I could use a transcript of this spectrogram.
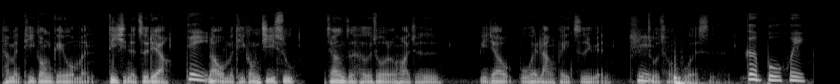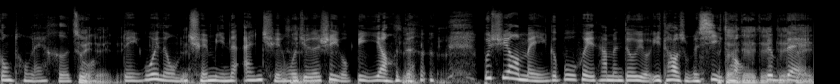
他们提供给我们地形的资料，对，那我们提供技术，这样子合作的话，就是比较不会浪费资源去做重复的事。各部会共同来合作，对对对，为了我们全民的安全，我觉得是有必要的，不需要每一个部会他们都有一套什么系统，对不对？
